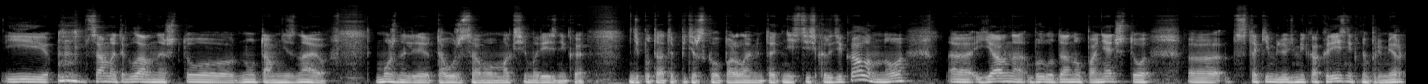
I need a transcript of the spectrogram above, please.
И самое-то главное, что, ну, там, не знаю, можно ли того же самого Максима Резника, депутата питерского парламента, отнестись к радикалам, но э, явно было дано понять, что с такими людьми, как Резник, например,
